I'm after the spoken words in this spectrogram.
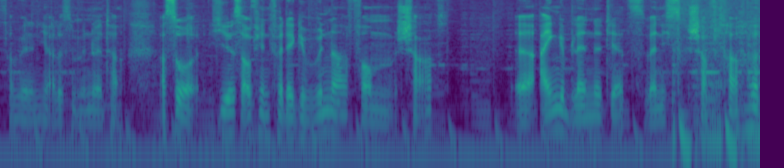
Was haben wir denn hier alles im Inventar? Achso, hier ist auf jeden Fall der Gewinner vom Chart äh, eingeblendet jetzt, wenn ich es geschafft habe.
